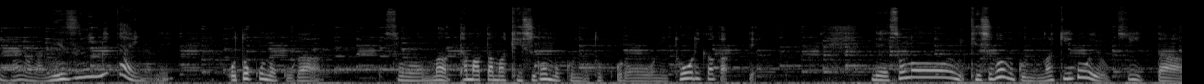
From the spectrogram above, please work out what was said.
なんかなネズミみたいなね男の子がその、まあ、たまたま消しゴムくんのところに通りかかってでその消しゴムくんの鳴き声を聞いた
